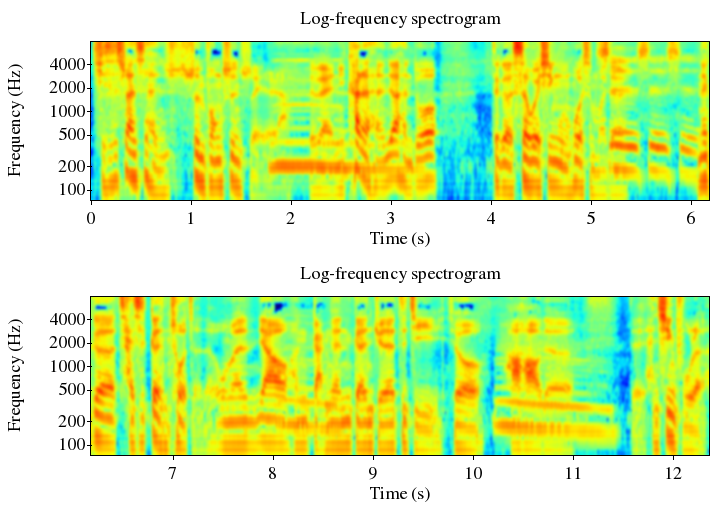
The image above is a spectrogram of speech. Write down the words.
其实算是很顺风顺水的啦，嗯、对不对？你看了人家很多这个社会新闻或什么的，是是是，那个才是更挫折的。我们要很感恩，跟觉得自己就好好的，嗯、对，很幸福了，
